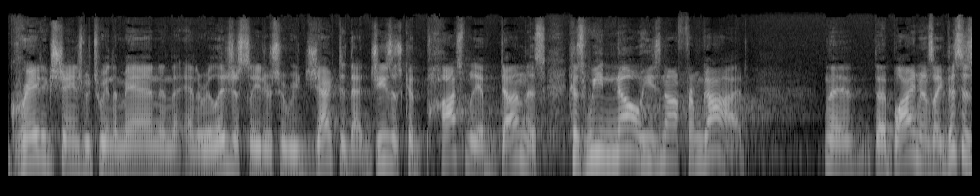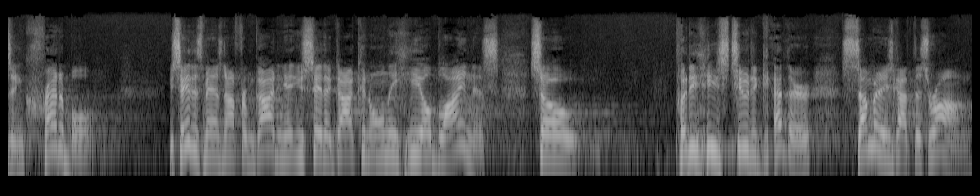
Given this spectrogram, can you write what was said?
Great exchange between the man and the, and the religious leaders who rejected that Jesus could possibly have done this because we know he's not from God. The, the blind man's like, This is incredible. You say this man's not from God, and yet you say that God can only heal blindness. So, putting these two together, somebody's got this wrong.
